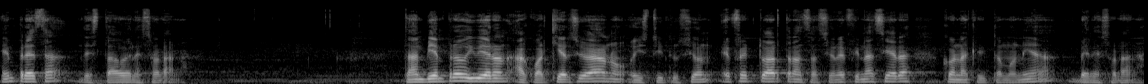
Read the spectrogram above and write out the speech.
empresa de Estado venezolano. También prohibieron a cualquier ciudadano o institución efectuar transacciones financieras con la criptomoneda venezolana.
